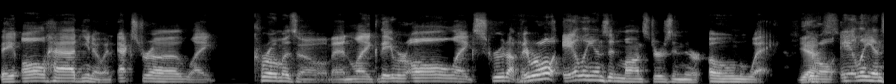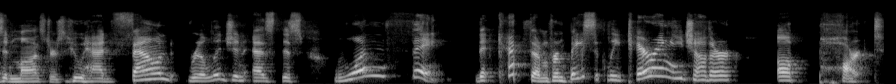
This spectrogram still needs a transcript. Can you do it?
they all had you know an extra like chromosome and like they were all like screwed up. They were all aliens and monsters in their own way. Yes. They're all aliens and monsters who had found religion as this one thing that kept them from basically tearing each other apart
